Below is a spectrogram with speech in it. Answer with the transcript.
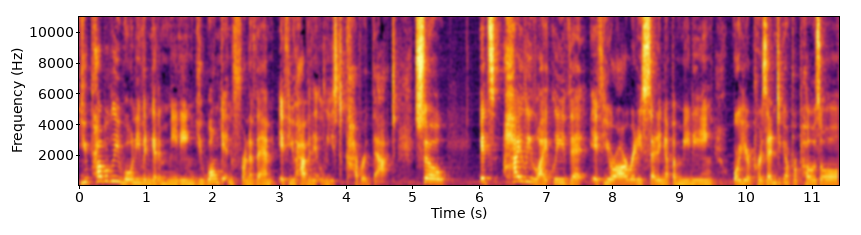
you probably won't even get a meeting. You won't get in front of them if you haven't at least covered that. So, it's highly likely that if you're already setting up a meeting or you're presenting a proposal,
